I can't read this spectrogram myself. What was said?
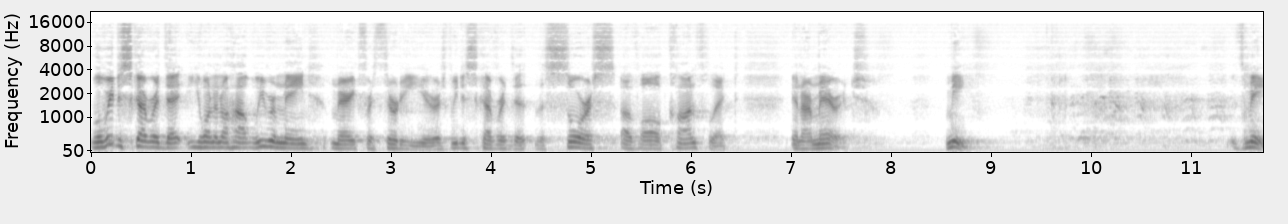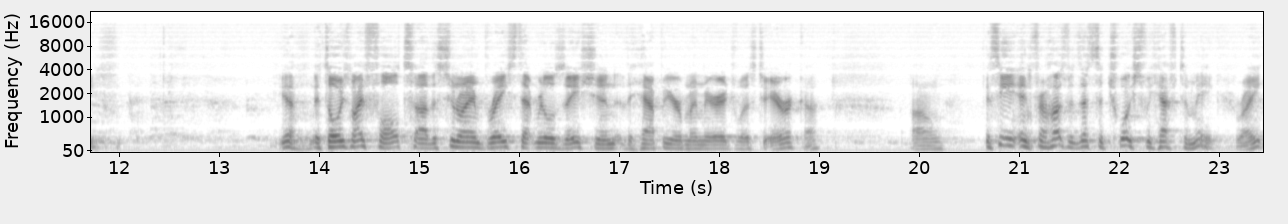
Well, we discovered that you want to know how we remained married for 30 years. We discovered the, the source of all conflict in our marriage me. It's me. Yeah, it's always my fault. Uh, the sooner I embraced that realization, the happier my marriage was to Erica. Um, and see, and for husbands, that's the choice we have to make, right?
